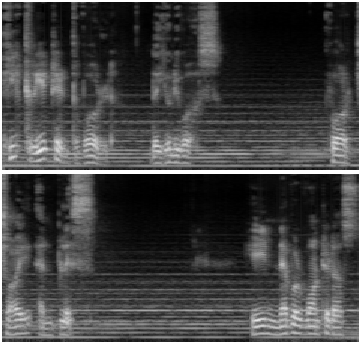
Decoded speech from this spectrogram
He created the world the universe for joy and bliss. He never wanted us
